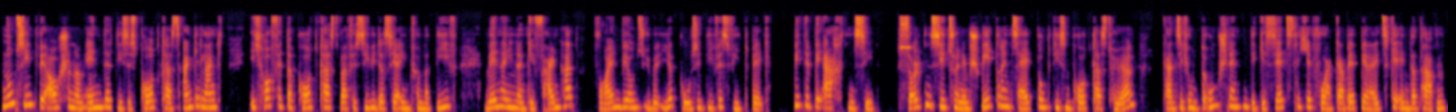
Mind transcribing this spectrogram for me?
Nun sind wir auch schon am Ende dieses Podcasts angelangt. Ich hoffe, der Podcast war für Sie wieder sehr informativ. Wenn er Ihnen gefallen hat, freuen wir uns über Ihr positives Feedback. Bitte beachten Sie, sollten Sie zu einem späteren Zeitpunkt diesen Podcast hören, kann sich unter Umständen die gesetzliche Vorgabe bereits geändert haben.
